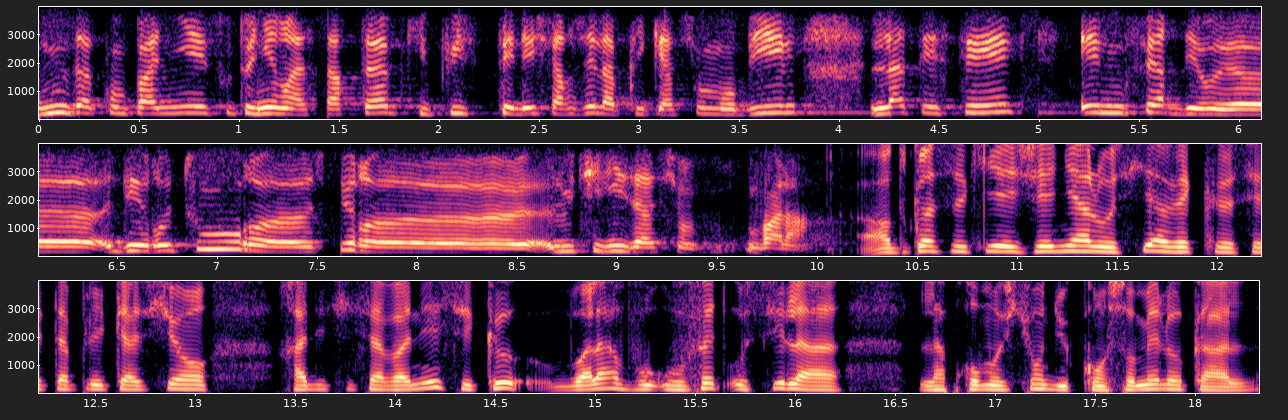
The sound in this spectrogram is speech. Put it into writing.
nous accompagner, soutenir la start-up, qui puissent télécharger l'application mobile, la tester et nous faire des, des retours sur euh, l'utilisation. Voilà. En tout cas, ce qui est génial aussi avec euh, cette application Radissi Savané, c'est que voilà, vous, vous, faites aussi la, la promotion du consommé local,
